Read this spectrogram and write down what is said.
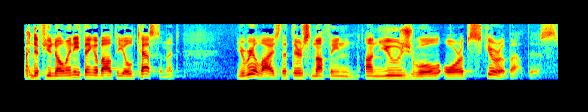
And if you know anything about the Old Testament, you realize that there's nothing unusual or obscure about this.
